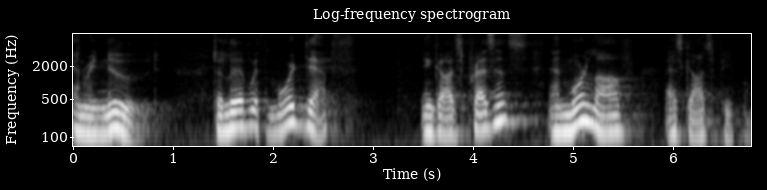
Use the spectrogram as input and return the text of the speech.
and renewed, to live with more depth in God's presence and more love as God's people.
